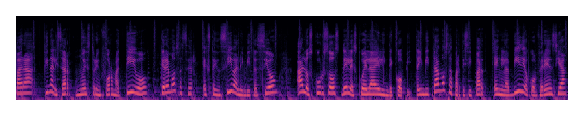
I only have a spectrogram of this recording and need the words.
Para finalizar nuestro informativo, queremos hacer extensiva la invitación a los cursos de la escuela El Indecopi. Te invitamos a participar en la videoconferencia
